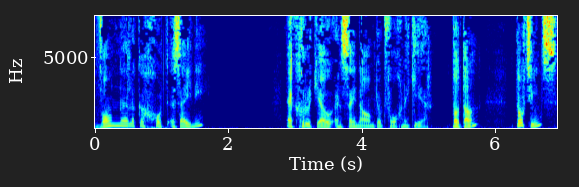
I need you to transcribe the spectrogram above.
wonderlike God is hy nie? Ek groet jou in sy naam tot volgende keer. Tot dan. Totsiens.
